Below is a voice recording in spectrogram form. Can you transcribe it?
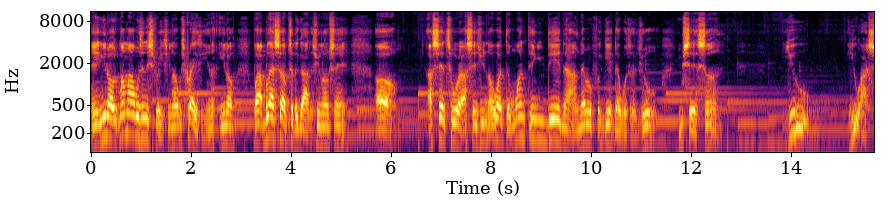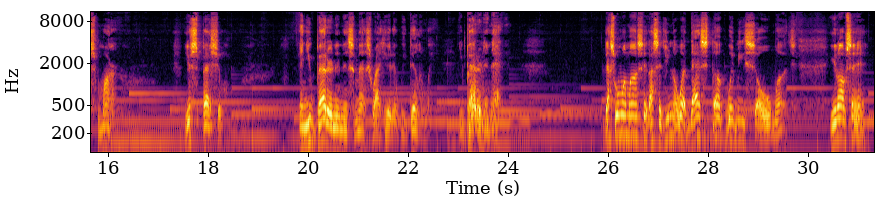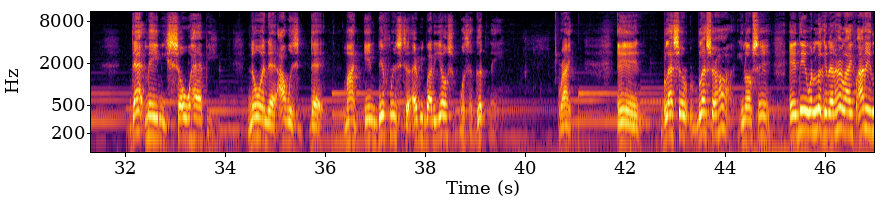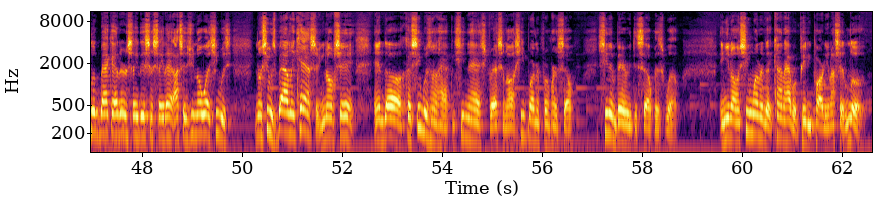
And you know, my mom was in the streets, you know, it was crazy, you know, you know. But I bless up to the goddess, you know what I'm saying? Um, I said to her, I said, you know what? The one thing you did that I'll never forget that was a jewel, you said, son, you you are smart. You're special. And you better than this mess right here that we dealing with. You better than that. That's what my mom said. I said, you know what? That stuck with me so much. You know what I'm saying? That made me so happy knowing that I was that my indifference to everybody else was a good thing. Right? And bless her bless her heart you know what i'm saying? And then when looking at her life i didn't look back at her and say this and say that. I said you know what? She was you know she was battling cancer you know what i'm saying? And uh because she was unhappy. She didn't have stress and all. She running from herself. She didn't bury herself as well. And you know she wanted to kind of have a pity party. And i said look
